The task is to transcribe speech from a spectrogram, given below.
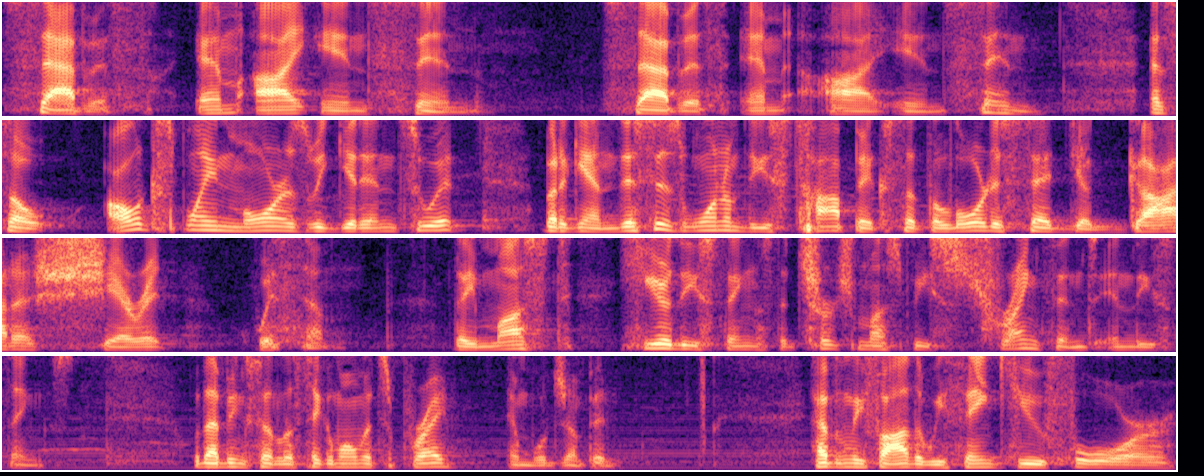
Sabbath, M I N sin. Sabbath, M I N sin. And so I'll explain more as we get into it. But again, this is one of these topics that the Lord has said you gotta share it with them. They must hear these things. The church must be strengthened in these things. With that being said, let's take a moment to pray and we'll jump in. Heavenly Father, we thank you for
